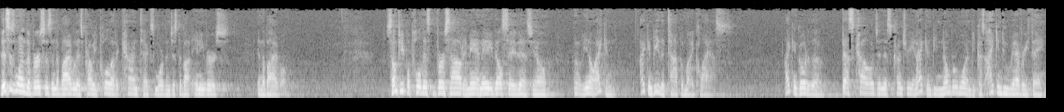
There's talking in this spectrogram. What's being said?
This is one of the verses in the Bible that's probably pulled out of context more than just about any verse in the Bible. Some people pull this verse out and man, they, they'll say this, you know, you know, I can, I can be the top of my class. I can go to the best college in this country and I can be number one because I can do everything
